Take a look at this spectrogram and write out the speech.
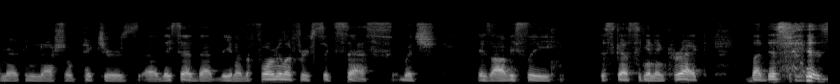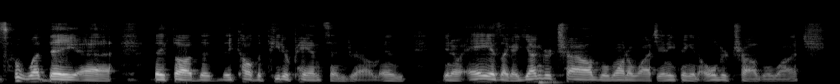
American National Pictures, uh, they said that you know the formula for success, which is obviously disgusting and incorrect, but this is what they uh, they thought that they called the Peter Pan syndrome. And you know, A is like a younger child will want to watch anything an older child will watch.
